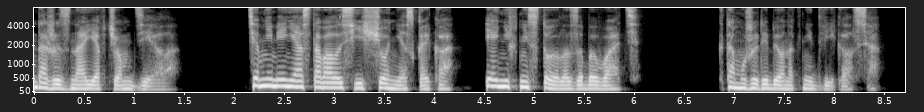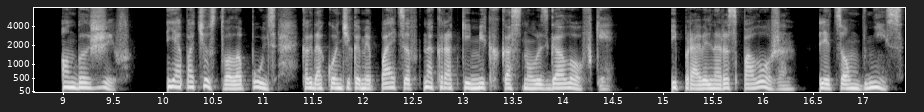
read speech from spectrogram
даже зная, в чем дело. Тем не менее, оставалось еще несколько, и о них не стоило забывать. К тому же ребенок не двигался. Он был жив. Я почувствовала пульс, когда кончиками пальцев на краткий миг коснулась головки. И правильно расположен, лицом вниз.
